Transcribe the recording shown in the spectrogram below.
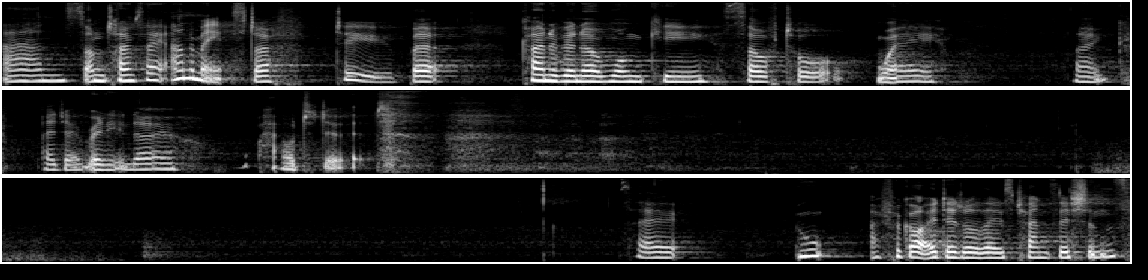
And sometimes I animate stuff too, but kind of in a wonky, self taught way. Like, I don't really know how to do it. so, ooh, I forgot I did all those transitions.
